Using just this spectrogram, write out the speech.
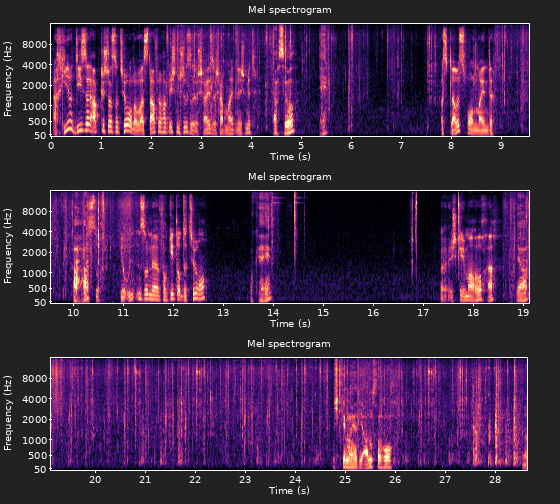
Ach hier, diese abgeschlossene Tür oder was? Dafür habe ich einen Schlüssel. Scheiße, ich habe ihn halt nicht mit. Ach so? Hä? Was Klaus vorhin meinte. Aha. Das ist doch hier unten so eine vergitterte Tür. Okay. Äh, ich gehe mal hoch, ja? Ja. Ich gehe mal hier die andere hoch. Ja,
